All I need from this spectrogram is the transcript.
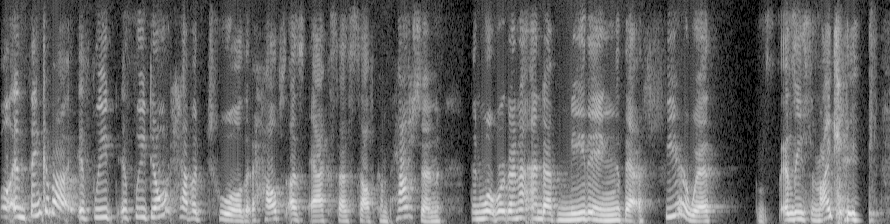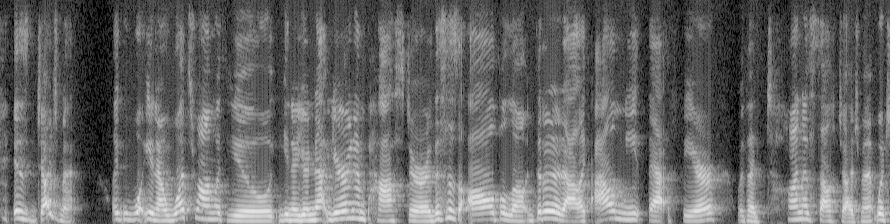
Well, and think about if we if we don't have a tool that helps us access self-compassion, then what we're going to end up meeting that fear with, at least in my case, is judgment like what you know what's wrong with you? You know you're not you're an imposter. This is all below da, da, da, da. like i'll meet that fear with a ton of self-judgment which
